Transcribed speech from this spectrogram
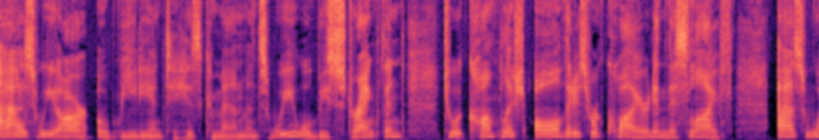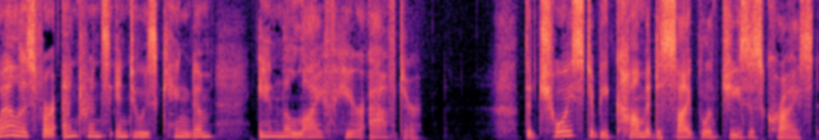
As we are obedient to his commandments, we will be strengthened to accomplish all that is required in this life, as well as for entrance into his kingdom in the life hereafter. The choice to become a disciple of Jesus Christ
